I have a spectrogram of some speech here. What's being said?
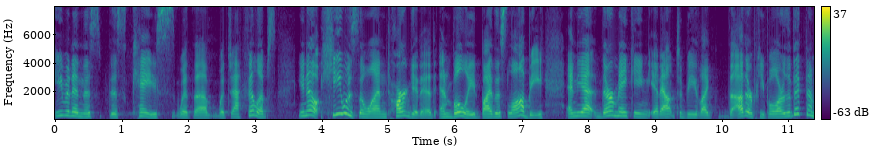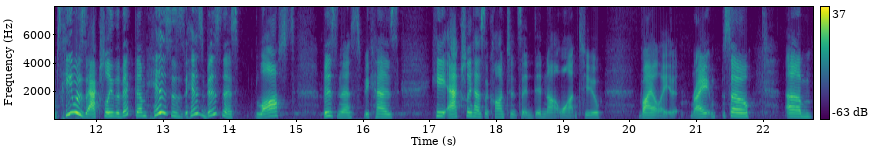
even in this this case with uh, with Jack Phillips, you know he was the one targeted and bullied by this lobby, and yet they're making it out to be like the other people are the victims. He was actually the victim. His is his business lost business because he actually has the conscience and did not want to violate it, right? So, um,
